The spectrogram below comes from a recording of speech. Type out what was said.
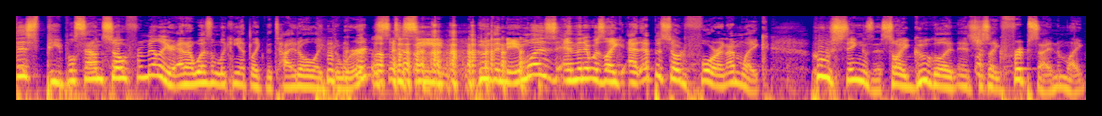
this people sound so familiar. And I wasn't looking at like the title, like the words, to see who the name was. And then it was like at episode four, and I'm like, who sings this? So I Google it, and it's just like Fripside, and I'm like,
